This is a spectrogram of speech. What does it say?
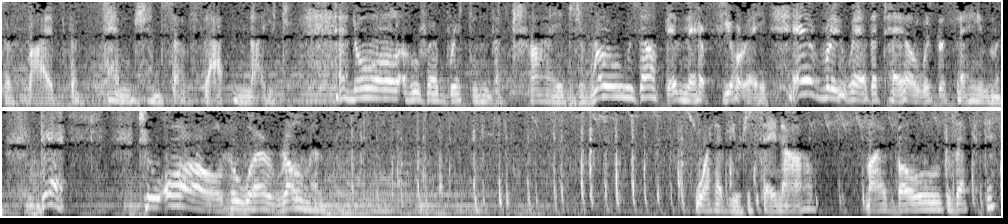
survived the vengeance of that night. And all over Britain, the tribes rose up in their fury. Everywhere the tale was the same death to all who were Romans. What have you to say now, my bold Vectus?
